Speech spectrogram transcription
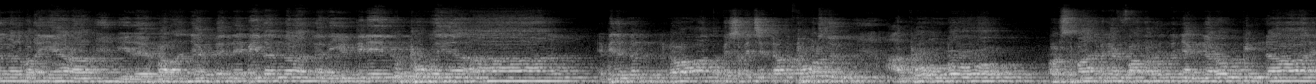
നിങ്ങൾ പറയാ ഇത് പറഞ്ഞിട്ട് നബി വീട്ടിലേക്ക് പോവുകയാണ്. വിഷമിച്ചിട്ടാണ് പോണത്. ആ പോകുമ്പോ ഞങ്ങളും പിന്നാലെ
